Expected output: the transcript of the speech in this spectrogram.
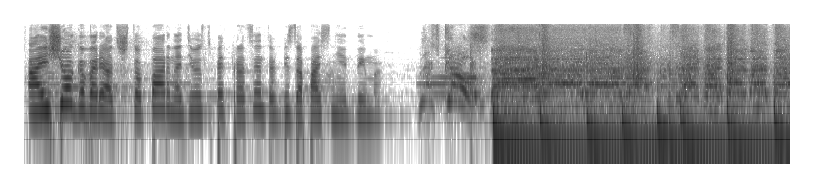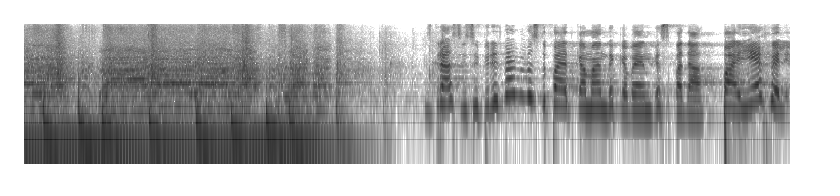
А еще говорят, что пар на 95% безопаснее дыма. Здравствуйте, перед вами выступает команда КВН «Господа». Поехали!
